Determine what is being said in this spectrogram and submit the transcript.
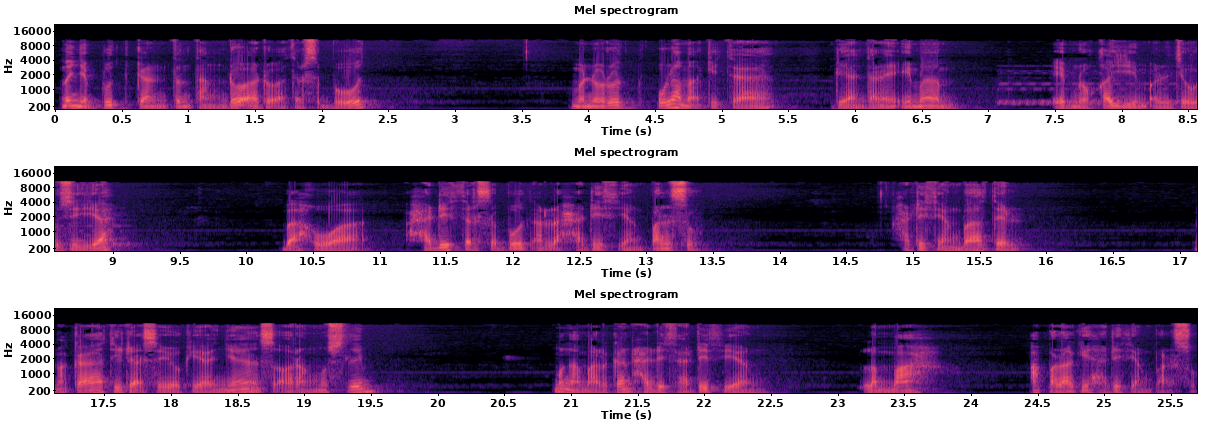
menyebutkan tentang doa-doa tersebut menurut ulama kita di antaranya Imam Ibnu Qayyim Al-Jauziyah bahwa hadis tersebut adalah hadis yang palsu. Hadis yang batil. Maka tidak seyogianya seorang muslim mengamalkan hadis-hadis yang lemah apalagi hadis yang palsu.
